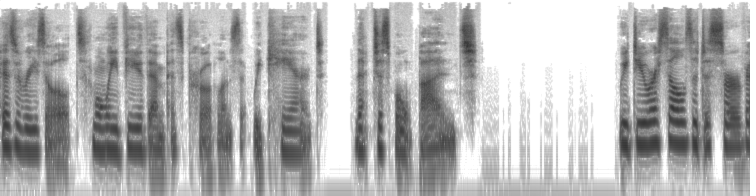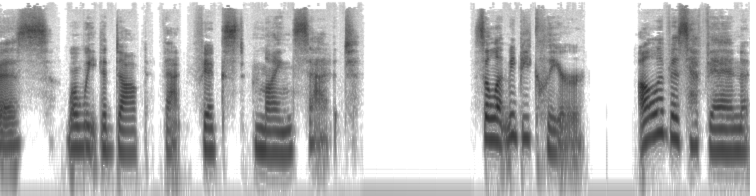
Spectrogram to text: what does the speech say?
as a result when we view them as problems that we can't, that just won't budge. We do ourselves a disservice when we adopt that fixed mindset. So let me be clear. All of us have been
